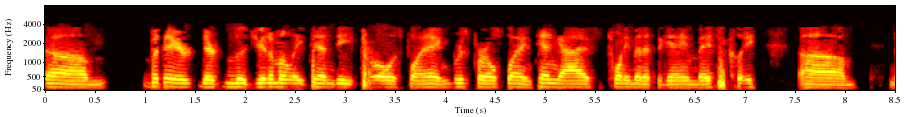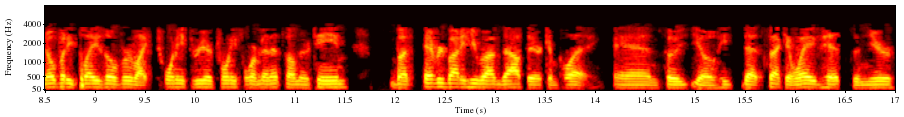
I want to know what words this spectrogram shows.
um, but they're they're legitimately ten deep. Pearl is playing. Bruce Pearl's playing ten guys, twenty minutes a game basically. Um, nobody plays over like twenty three or twenty four minutes on their team but everybody he runs out there can play. And so, you know, he, that second wave hits and you're,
